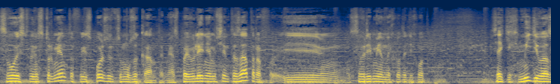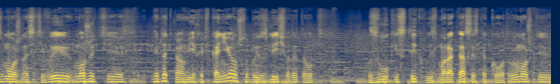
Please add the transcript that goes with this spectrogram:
свойства инструментов используются музыкантами. А с появлением синтезаторов и современных вот этих вот всяких MIDI возможностей вы можете не обязательно вам ехать в каньон, чтобы извлечь вот это вот звук из тыквы, из маракаса, из какого-то. Вы можете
